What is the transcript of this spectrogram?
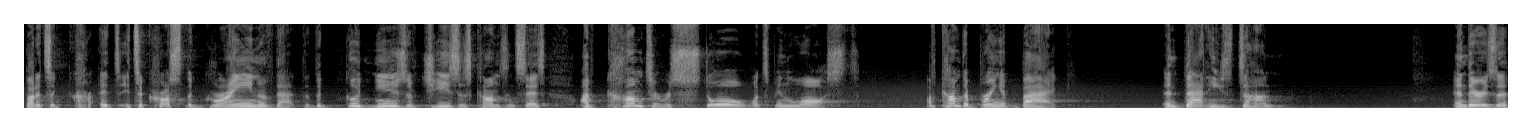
But it's, a, it's, it's across the grain of that that the good news of Jesus comes and says, I've come to restore what's been lost. I've come to bring it back. And that he's done. And there is a,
